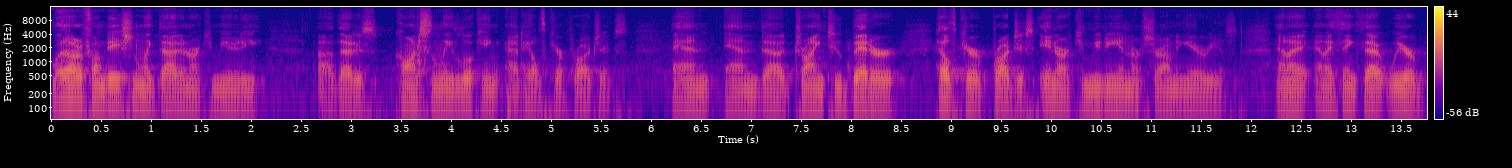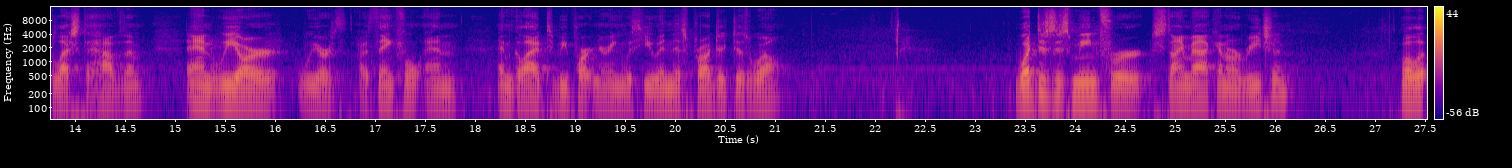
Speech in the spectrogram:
Without a foundation like that in our community, uh, that is constantly looking at healthcare projects and, and uh, trying to better healthcare projects in our community and our surrounding areas. And I, and I think that we are blessed to have them, and we are, we are are thankful and, and glad to be partnering with you in this project as well. What does this mean for Steinbach and our region? Well,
